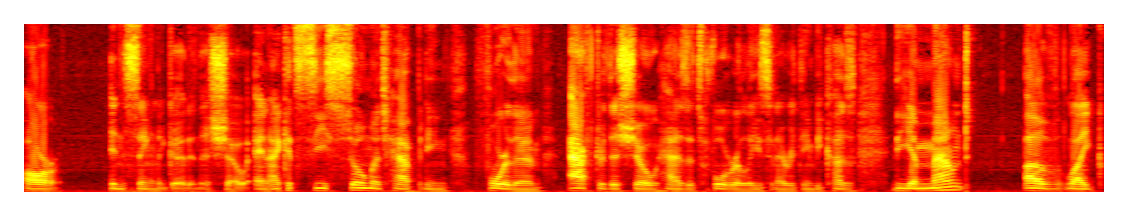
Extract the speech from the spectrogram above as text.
are insanely good in this show. And I could see so much happening for them after this show has its full release and everything because the amount of like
